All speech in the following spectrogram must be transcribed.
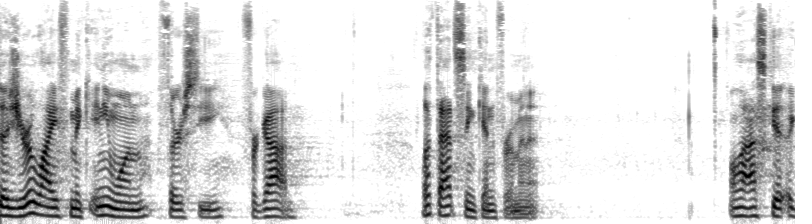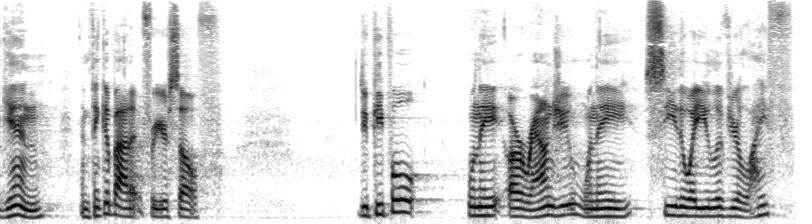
Does your life make anyone thirsty for God? Let that sink in for a minute. I'll ask it again and think about it for yourself. Do people, when they are around you, when they see the way you live your life,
